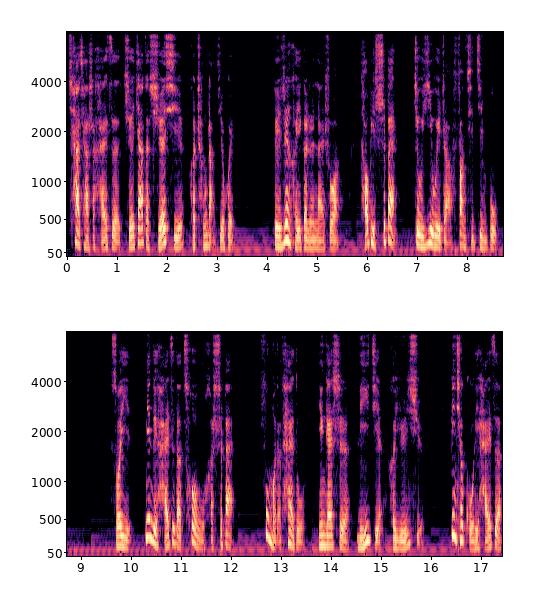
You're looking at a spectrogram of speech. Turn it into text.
恰恰是孩子绝佳的学习和成长机会。对任何一个人来说，逃避失败就意味着放弃进步。所以，面对孩子的错误和失败，父母的态度应该是理解和允许。并且鼓励孩子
